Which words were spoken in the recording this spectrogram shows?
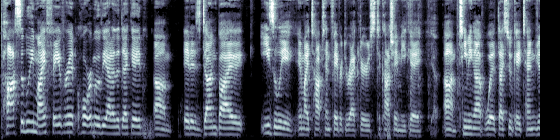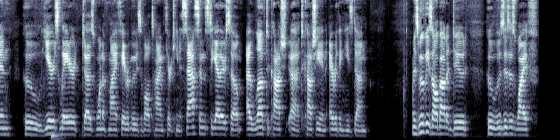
possibly my favorite horror movie out of the decade. Um, it is done by easily in my top 10 favorite directors, Takashi Miike. Yep. Um, teaming up with Daisuke Tengan, who years later does one of my favorite movies of all time, 13 Assassins, together. So I love Takashi, uh, Takashi and everything he's done. This movie is all about a dude who loses his wife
